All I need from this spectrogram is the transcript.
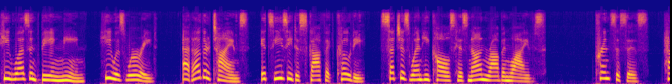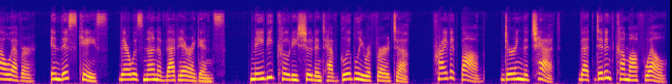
He wasn't being mean, he was worried. At other times, it's easy to scoff at Kody, such as when he calls his non-Robyn wives princesses. However, in this case, there was none of that arrogance. Maybe Kody shouldn't have glibly referred to Private Bob during the chat. That didn't come off well,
